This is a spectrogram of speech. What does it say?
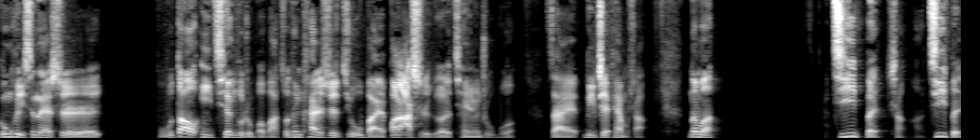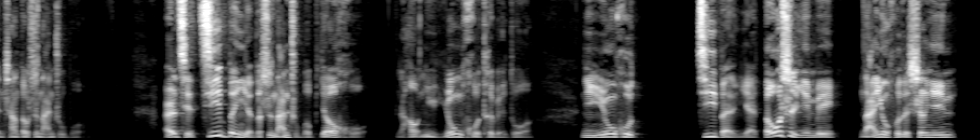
工会现在是不到一千个主播吧？昨天看是九百八十个签约主播在荔枝 FM 上，那么基本上啊，基本上都是男主播，而且基本也都是男主播比较火，然后女用户特别多，女用户基本也都是因为男用户的声音。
